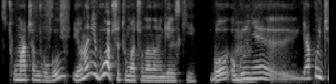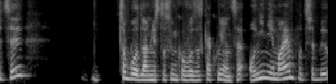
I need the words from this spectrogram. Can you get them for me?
z tłumaczem Google i ona nie była przetłumaczona na angielski. Bo ogólnie mhm. Japończycy, co było dla mnie stosunkowo zaskakujące, oni nie mają potrzeby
